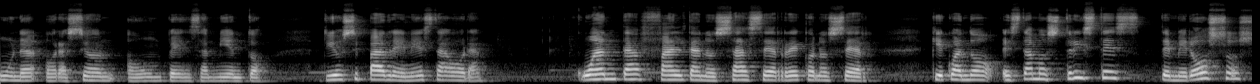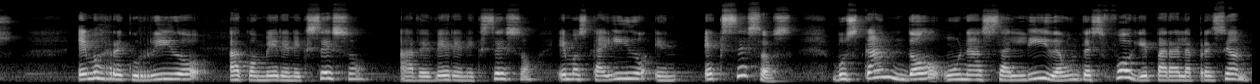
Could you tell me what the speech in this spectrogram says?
una oración o un pensamiento. Dios y Padre, en esta hora, cuánta falta nos hace reconocer que cuando estamos tristes, temerosos, hemos recurrido a comer en exceso, a beber en exceso, hemos caído en excesos, buscando una salida, un desfogue para la presión.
